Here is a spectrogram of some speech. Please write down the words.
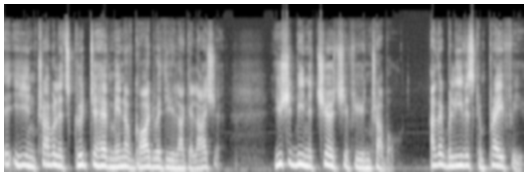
you're in trouble, it's good to have men of God with you like Elisha? You should be in the church if you're in trouble. Other believers can pray for you.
